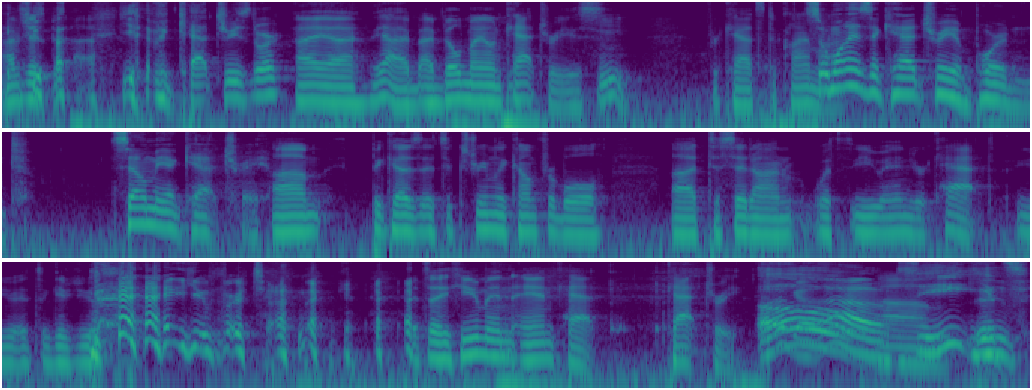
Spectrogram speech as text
I've just. you have a cat tree store I uh, yeah. I, I build my own cat trees Hmm. for cats to climb. So on. why is a cat tree important? Sell me a cat tree. um, because it's extremely comfortable uh, to sit on with you and your cat. You, it gives you. you perch on the cat. it's a human and cat cat tree. Oh, Oh. see, you've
